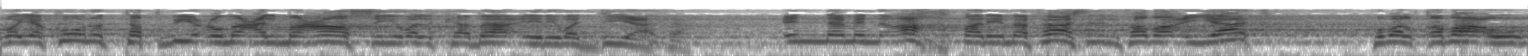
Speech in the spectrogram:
ويكون التطبيع مع المعاصي والكبائر والدياثة. إن من أخطر مفاسد الفضائيات هو القضاء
